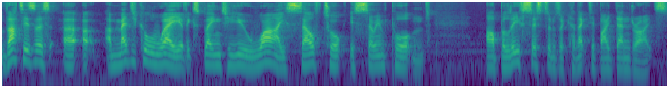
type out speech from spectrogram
That is a, a, a medical way of explaining to you why self talk is so important. Our belief systems are connected by dendrites.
